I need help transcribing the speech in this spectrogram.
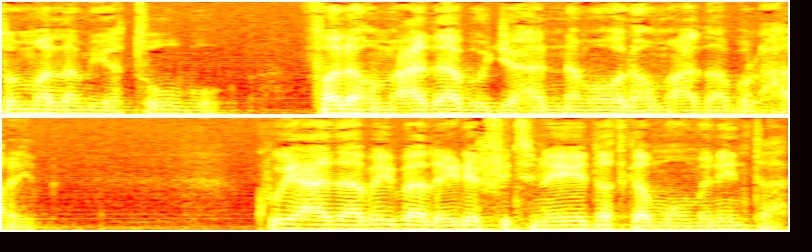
huma lam yatuubuu falahum cadaabu jahannama walahum cadaabu lxariiq kuwii cadaabay baa la yidhi fitneeyey dadka muuminiinta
